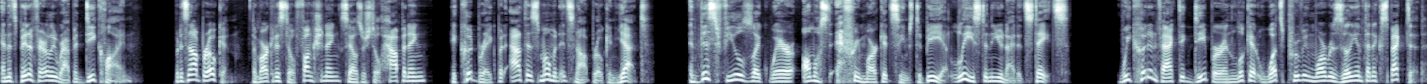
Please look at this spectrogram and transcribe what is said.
and it's been a fairly rapid decline. But it's not broken. The market is still functioning, sales are still happening. It could break, but at this moment, it's not broken yet. And this feels like where almost every market seems to be, at least in the United States. We could in fact dig deeper and look at what's proving more resilient than expected.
